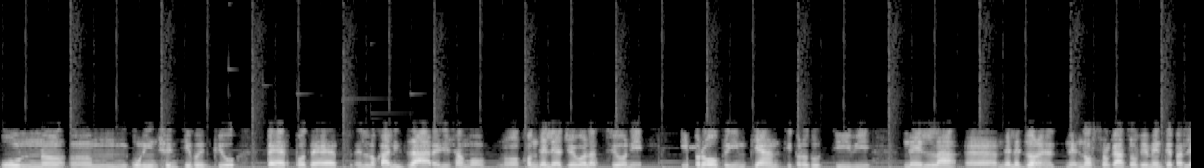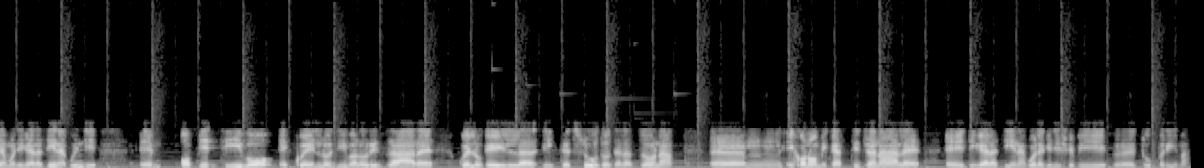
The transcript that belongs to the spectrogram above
un, um, un, incentivo in più per poter localizzare diciamo, con delle agevolazioni i propri impianti produttivi nella, eh, nelle zone, nel nostro caso ovviamente parliamo di Galatina, quindi eh, obiettivo è quello di valorizzare quello che è il, il tessuto della zona ehm, economica artigianale eh, di Galatina, quella che dicevi eh, tu prima.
